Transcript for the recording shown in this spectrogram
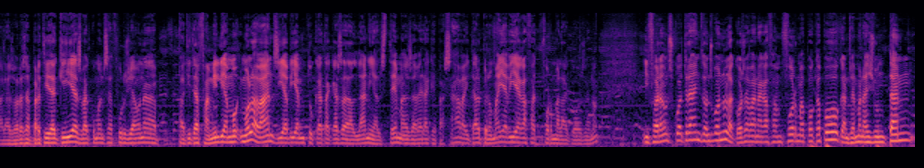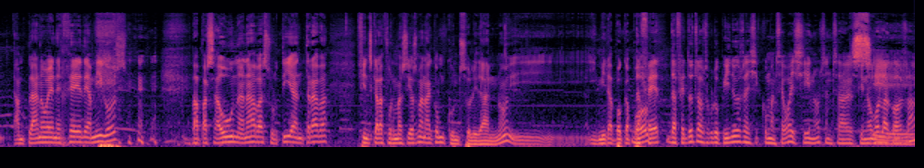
Aleshores, a partir d'aquí es va començar a forjar una petita família. Molt, molt abans ja havíem tocat a casa del Dani els temes, a veure què passava i tal, però mai havia agafat forma la cosa, no? I farà uns 4 anys, doncs, bueno, la cosa va anar agafant forma a poc a poc, ens vam anar juntant, en plan ONG de amigos, va passar un, anava, sortia, entrava, fins que la formació es va anar com consolidant, no? I, i mira, a poc a De poc... fet, de fet, tots els grupillos així, comenceu així, no? Sense, si no vol la cosa...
